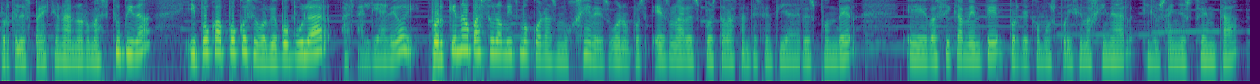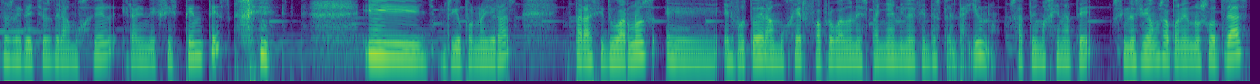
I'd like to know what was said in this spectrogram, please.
porque les parecía una norma estúpida y poco a poco se volvió popular hasta el día de hoy. ¿Por qué no pasó lo mismo con las mujeres? Bueno, pues es una respuesta bastante sencilla de responder, eh, básicamente porque como os podéis imaginar, en los años 30 los derechos de la mujer eran inexistentes y río por no llorar para situarnos, eh, el voto de la mujer fue aprobado en España en 1931. O sea, tú imagínate si nos íbamos a poner nosotras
